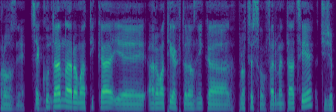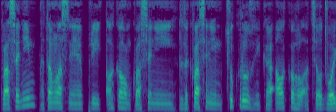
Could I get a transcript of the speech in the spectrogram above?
hrozne. Sekundárna aromatika je aromatika, ktorá vzniká procesom fermentácie, čiže kvasením. A tam vlastne pri alkoholom kvasení, teda kvasením cukru vzniká alkohol a CO2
